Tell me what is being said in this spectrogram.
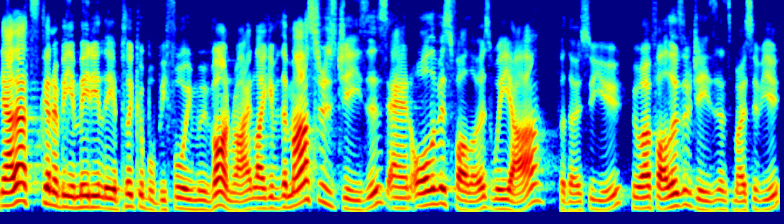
Now, that's going to be immediately applicable before we move on, right? Like, if the master is Jesus and all of his followers, we are, for those of you who are followers of Jesus, most of you,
